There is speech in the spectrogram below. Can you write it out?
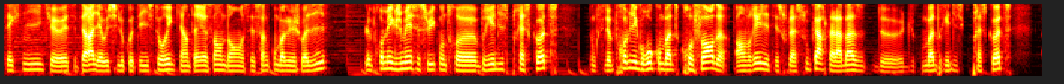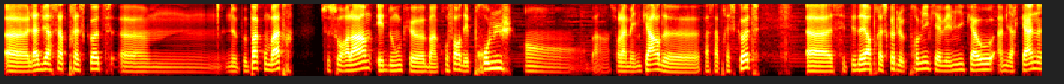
technique, etc. Il y a aussi le côté historique qui est intéressant dans ces 5 combats que j'ai choisis. Le premier que je mets, c'est celui contre Brady Prescott. Donc c'est le premier gros combat de Crawford. En vrai, il était sous la sous-carte à la base du combat de Brady Prescott. Euh, l'adversaire de Prescott euh, ne peut pas combattre ce soir-là et donc euh, ben, Crawford est promu en, ben, sur la main card face à Prescott. C'était d'ailleurs Prescott le premier qui avait mis KO Amir Khan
